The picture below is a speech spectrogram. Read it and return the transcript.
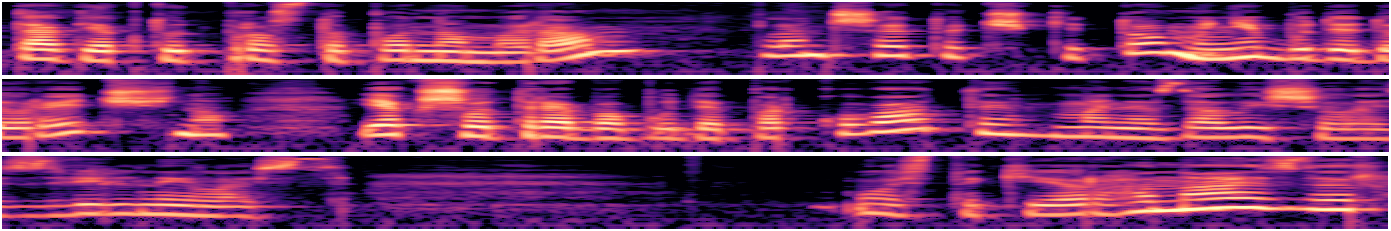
так як тут просто по номерам планшеточки, то мені буде доречно, якщо треба буде паркувати, в мене залишилась, звільнилась ось такий органайзер.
